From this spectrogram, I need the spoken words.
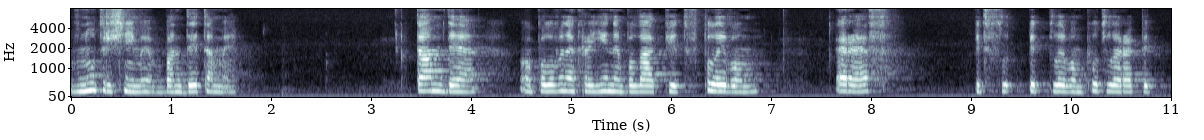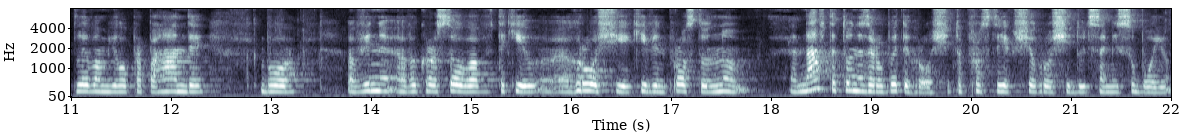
внутрішніми бандитами, там, де половина країни була під впливом РФ, під, під впливом Путлера, під впливом його пропаганди, бо він використовував такі е, гроші, які він просто, ну, нафта то не заробити гроші, то просто якщо гроші йдуть самі собою.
